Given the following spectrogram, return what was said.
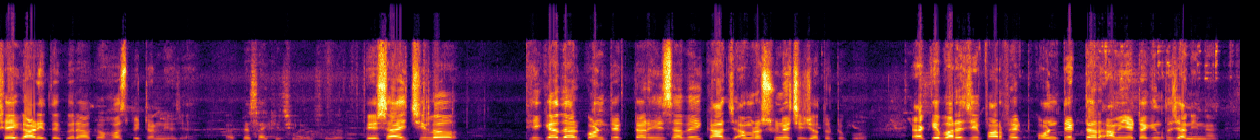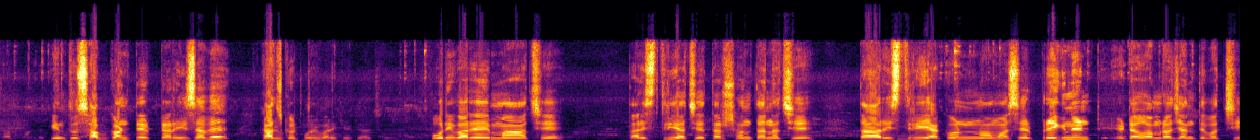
সেই গাড়িতে করে ওকে হসপিটাল নিয়ে যায়। আর পেশায় কি সিজারুল পেশায় ছিল ঠিকাদার কন্ট্রাক্টর হিসাবেই কাজ আমরা শুনেছি যতটুকু। একেবারে যে পারফেক্ট কন্ট্রাক্টর আমি এটা কিন্তু জানি না। কিন্তু সাব কন্ট্রাক্টর হিসাবে কাজ করতে পরিবারে কে কে আছে? পরিবারে মা আছে তার স্ত্রী আছে তার সন্তান আছে তার স্ত্রী এখন ন মাসের প্রেগনেন্ট এটাও আমরা জানতে পারছি।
